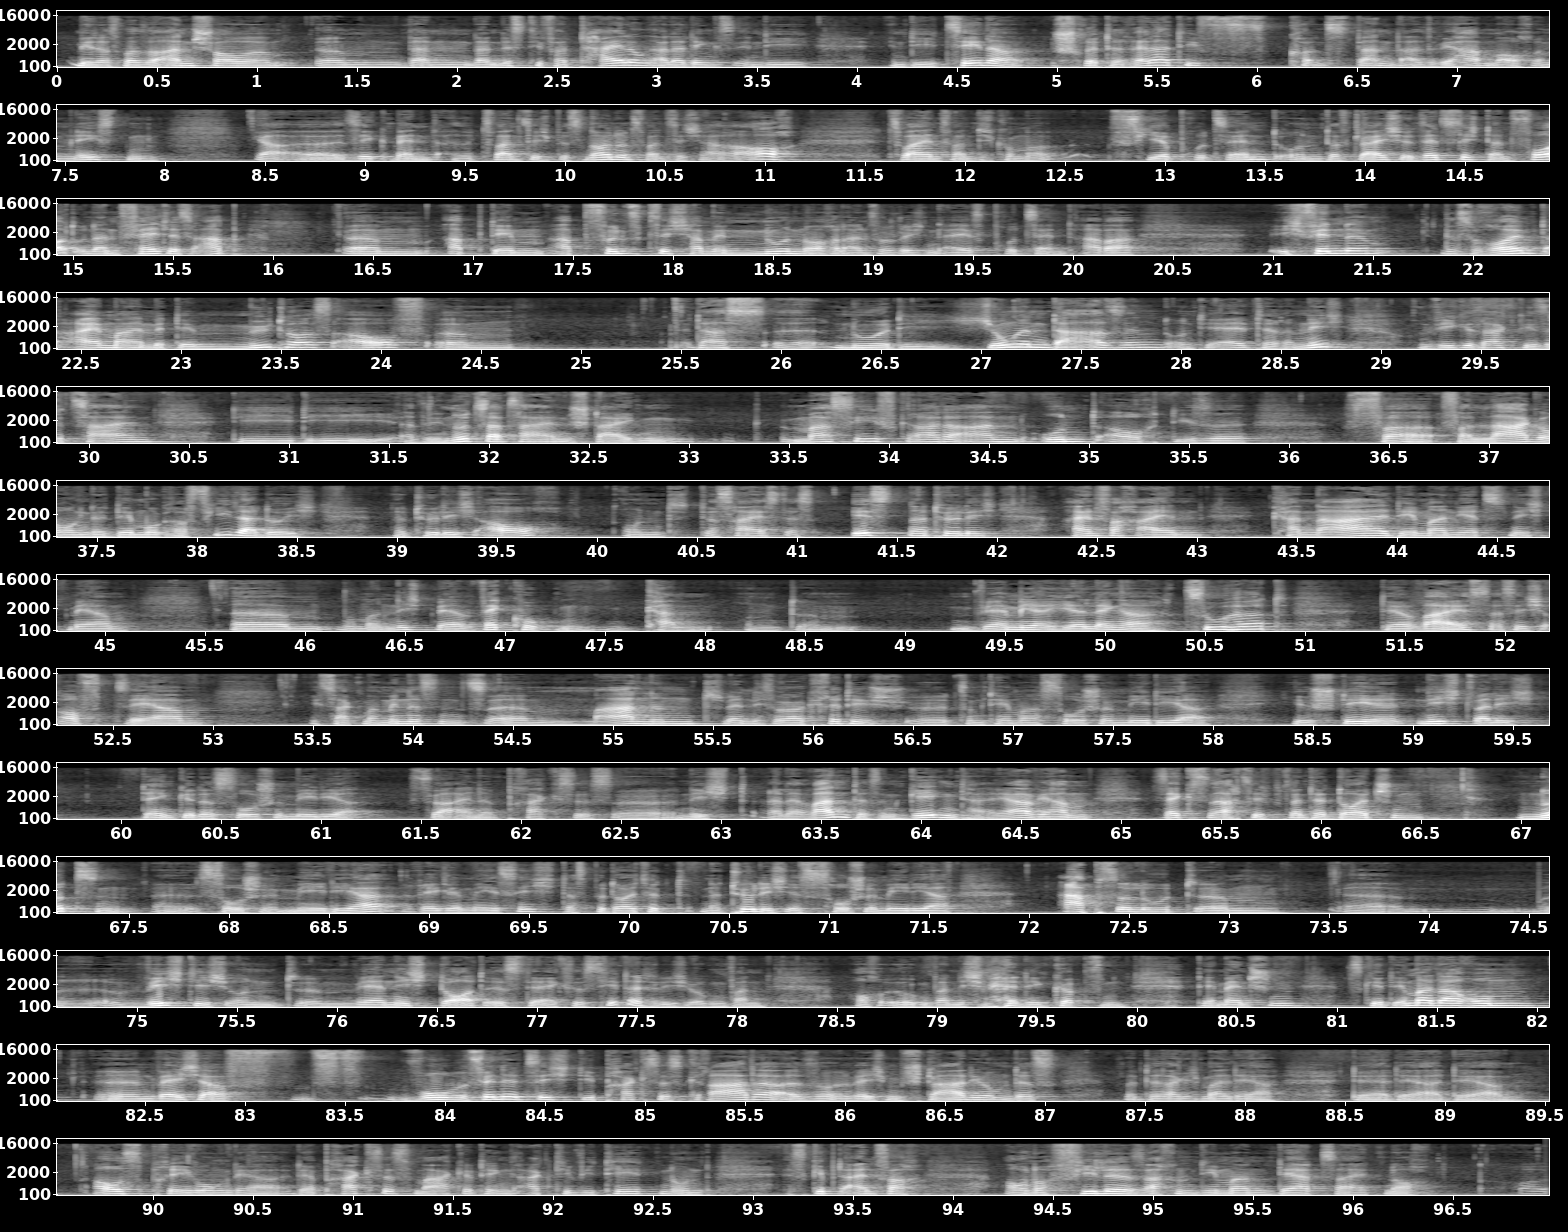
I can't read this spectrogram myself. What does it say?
mir das mal so anschaue, ähm, dann, dann ist die Verteilung allerdings in die, in die Zehner-Schritte relativ konstant. Also wir haben auch im nächsten ja, äh, Segment, also 20 bis 29 Jahre auch 22,4 Prozent und das gleiche setzt sich dann fort und dann fällt es ab. Ähm, ab dem ab 50 haben wir nur noch in Anführungsstrichen 11 Prozent. Aber ich finde, das räumt einmal mit dem Mythos auf, ähm, dass äh, nur die Jungen da sind und die Älteren nicht. Und wie gesagt, diese Zahlen, die, die, also die Nutzerzahlen steigen massiv gerade an und auch diese Ver Verlagerung der Demografie dadurch natürlich auch. Und das heißt, es ist natürlich einfach ein Kanal, den man jetzt nicht mehr, ähm, wo man nicht mehr weggucken kann. Und ähm, wer mir hier länger zuhört, der weiß, dass ich oft sehr, ich sag mal mindestens ähm, mahnend, wenn nicht sogar kritisch äh, zum Thema Social Media hier stehe. Nicht, weil ich denke, dass Social Media für eine Praxis äh, nicht relevant ist. Im Gegenteil, ja, wir haben 86 Prozent der Deutschen nutzen äh, Social Media regelmäßig. Das bedeutet, natürlich ist Social Media absolut ähm, äh, wichtig und ähm, wer nicht dort ist, der existiert natürlich irgendwann auch irgendwann nicht mehr in den Köpfen der Menschen. Es geht immer darum, in welcher, wo befindet sich die Praxis gerade, also in welchem Stadium des, der, sage ich mal, der, der, der, der Ausprägung der, der Praxismarketing-Aktivitäten und es gibt einfach auch noch viele Sachen, die man derzeit noch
